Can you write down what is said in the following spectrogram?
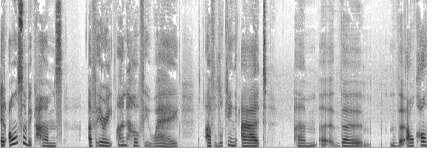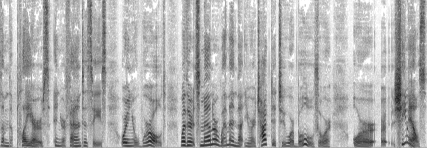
It also becomes a very unhealthy way of looking at um, uh, the the, I'll call them the players in your fantasies or in your world, whether it's men or women that you're attracted to, or both, or or uh, she-males,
